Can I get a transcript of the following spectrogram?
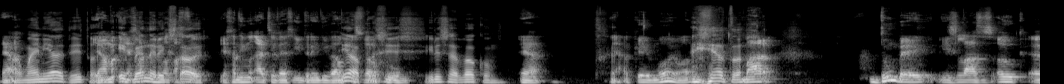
Ja. Maakt mij niet uit, toch? ja, maar ik ben er, ik sta er. Je gaat niemand uit de weg. Iedereen die welkom Ja, is welkom. precies. Jullie zijn welkom. Ja, ja oké, mooi man. ja, toch? Maar Doembe, die is laatst dus ook... eh,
